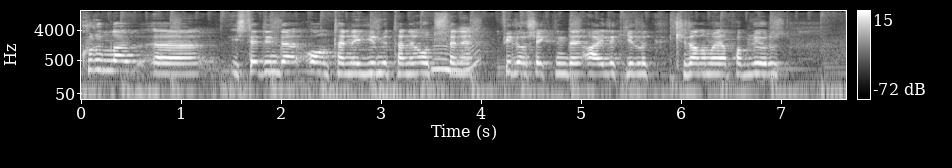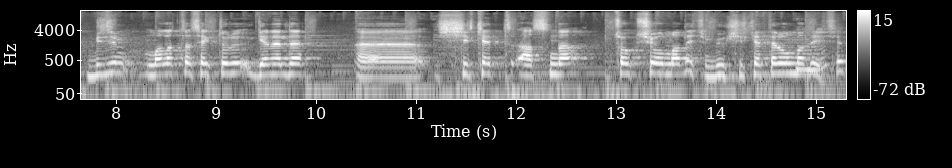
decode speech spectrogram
Kurumlar e, istediğinde 10 tane, 20 tane, 30 tane filo şeklinde aylık, yıllık kiralama yapabiliyoruz. Bizim Malatya sektörü genelde e, şirket aslında çok şey olmadığı için, büyük şirketler olmadığı için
